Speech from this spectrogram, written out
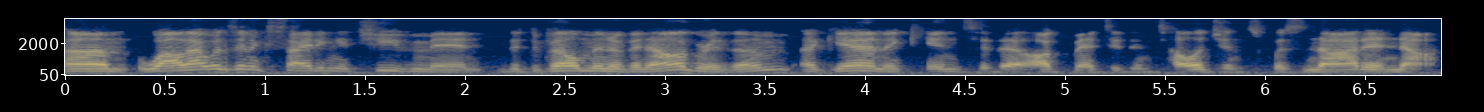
Um, while that was an exciting achievement, the development of an algorithm, again, akin to the augmented intelligence, was not enough.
